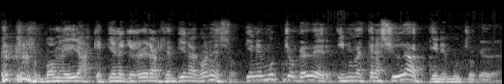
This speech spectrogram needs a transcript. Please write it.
Vos me dirás, ¿qué tiene que ver Argentina con eso? Tiene mucho que ver y nuestra ciudad tiene mucho que ver.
